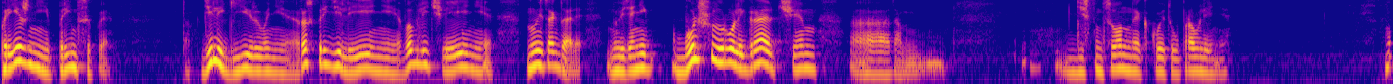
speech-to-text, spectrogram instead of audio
прежние принципы. Там, делегирование, распределение, вовлечение, ну и так далее. Но ведь они большую роль играют, чем э, там, дистанционное какое-то управление. Ну,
